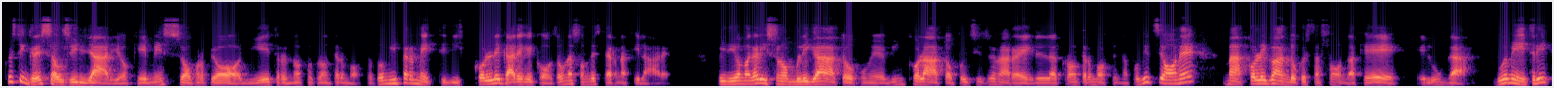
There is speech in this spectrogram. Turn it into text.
Questo ingresso ausiliario che è messo proprio dietro il nostro cronotermostato mi permette di collegare che cosa? Una sonda esterna filare. Quindi io magari sono obbligato, come vincolato, a posizionare il cronotermostato in una posizione, ma collegando questa sonda che è, è lunga due metri,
